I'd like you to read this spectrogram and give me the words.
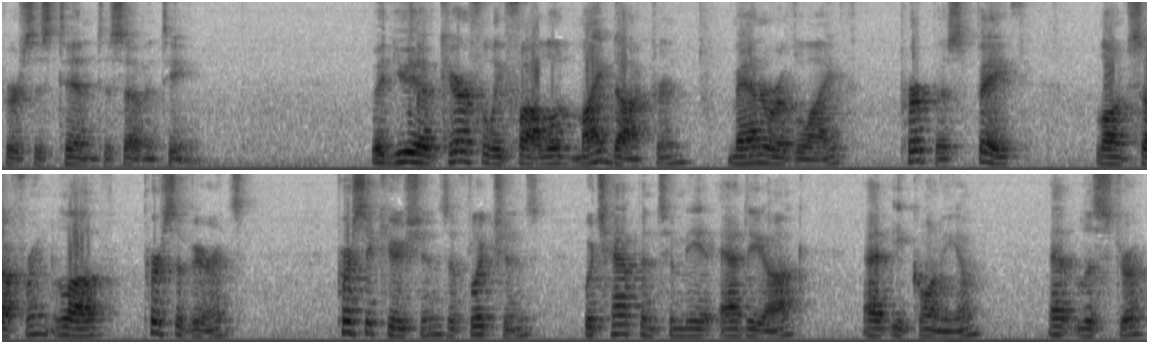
verses 10 to 17. But you have carefully followed my doctrine, manner of life, purpose, faith, long suffering, love, perseverance, persecutions, afflictions, which happened to me at Antioch, at Iconium, at Lystra,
